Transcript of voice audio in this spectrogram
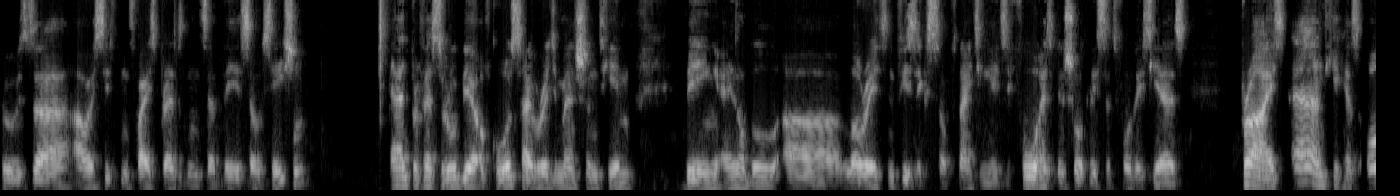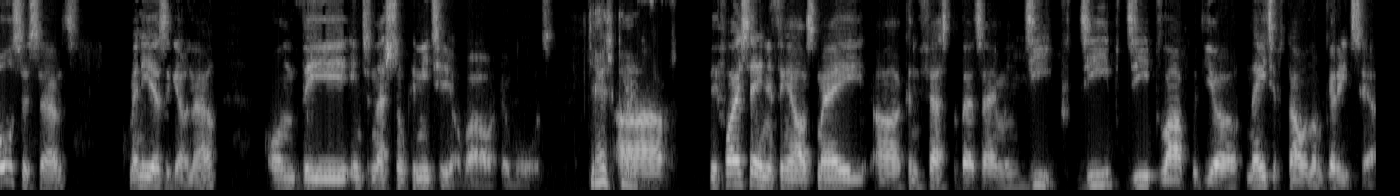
who's uh, our assistant vice president at the association, and Professor Rubbia. Of course, I've already mentioned him being a Nobel uh, laureate in physics of 1984, has been shortlisted for this year's prize, and he has also served many years ago now on the international committee of our awards. Yes, correct. Uh, before I say anything else, may I uh, confess that I'm in deep, deep, deep love with your native town of Gorizia.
